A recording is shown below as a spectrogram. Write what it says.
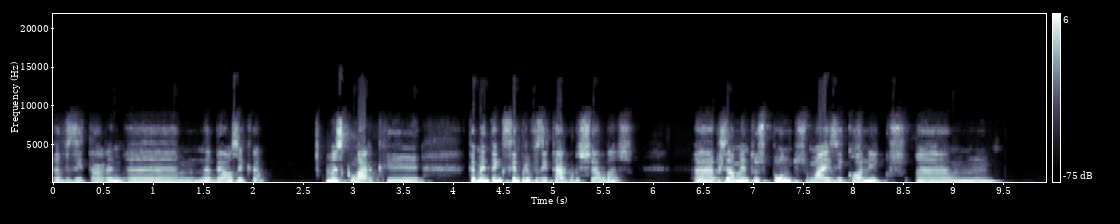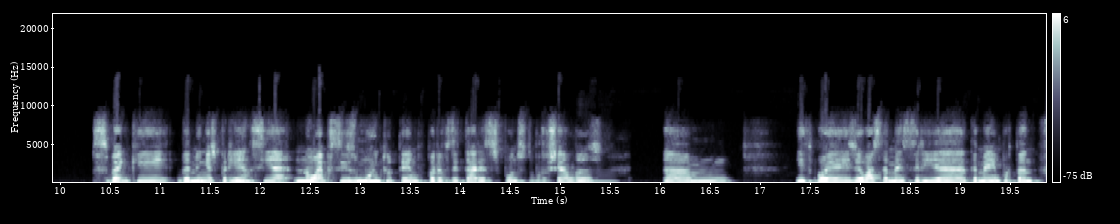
a visitar uh, na Bélgica, mas claro que também tem que sempre visitar Bruxelas, principalmente os pontos mais icónicos. Um, se bem que, da minha experiência, não é preciso muito tempo para visitar esses pontos de Bruxelas. Uhum. Um, e depois eu acho também seria também é importante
